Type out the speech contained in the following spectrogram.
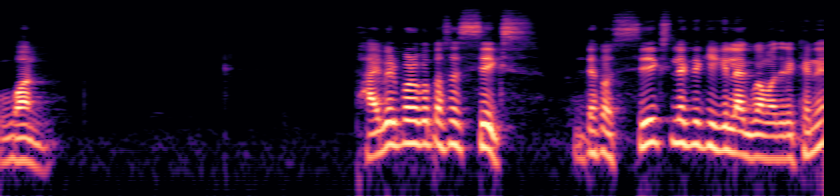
ওয়ান ফাইভের পরে কত আছে? সিক্স দেখো সিক্স লিখতে কী কী লাগবে আমাদের এখানে?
